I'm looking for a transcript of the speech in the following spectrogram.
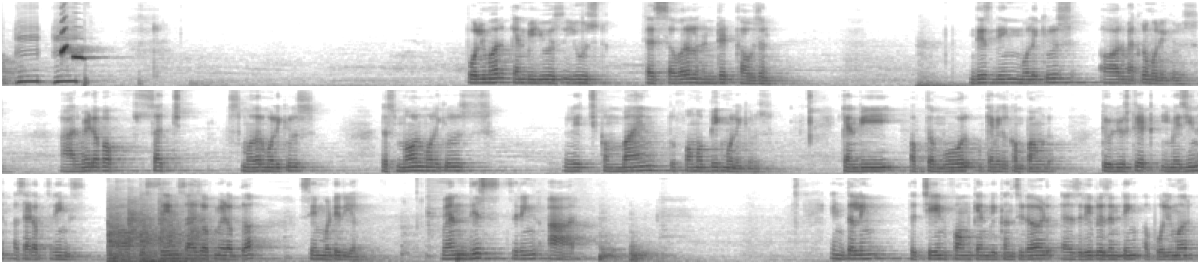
polymer can be used, used as several hundred thousand these being molecules or macromolecules are made up of such smaller molecules the small molecules which combine to form a big molecules. Can be of the more chemical compound to illustrate imagine a set of rings of the same size of made of the same material. When these rings are interlink, the chain form can be considered as representing a polymer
